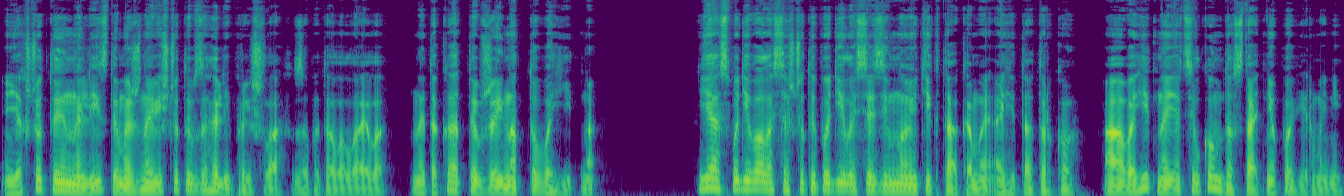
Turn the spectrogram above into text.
Якщо ти не лізтимеш, навіщо ти взагалі прийшла? запитала Лайла. Не така ти вже й надто вагітна. Я сподівалася, що ти поділися зі мною тіктаками, агітаторко, а вагітна я цілком достатньо, повір мені.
